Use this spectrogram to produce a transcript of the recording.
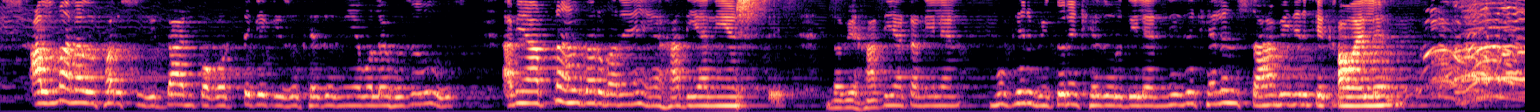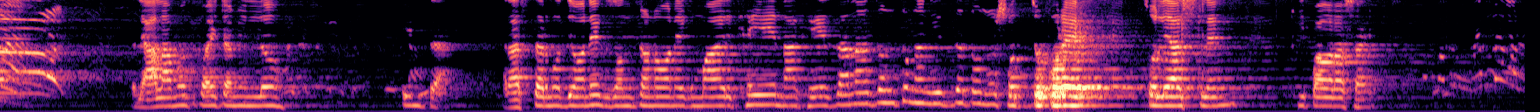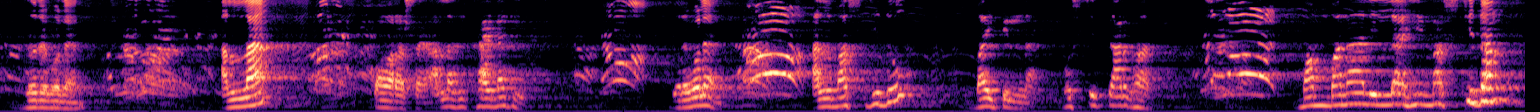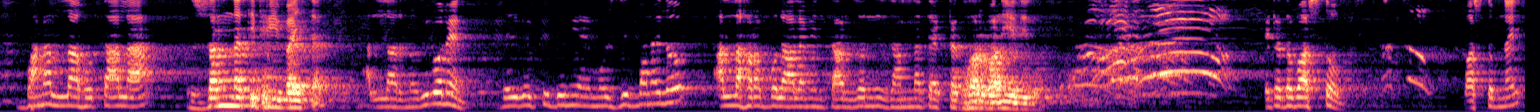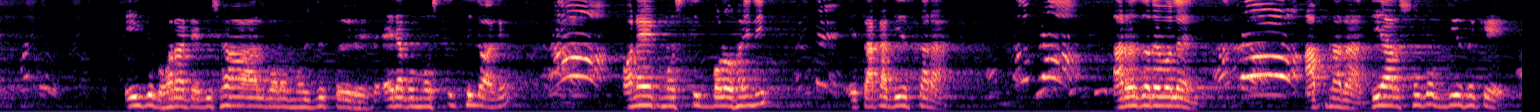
সালমান আল ফারসি ডান পকেট থেকে কিছু খেজুর নিয়ে বলে, হুজুর, আমি আপনার দরবারে হাদিয়া নিয়ে এসছি। নবী হাদিয়াটা নিলেন, মুখের ভিতরে খেজুর দিলেন, নিজে খেলেন, সাহাবিদেরকে খাওয়াইলেন। তাহলে আলামত কয়টা মিলল? তিনটা। রাস্তার মধ্যে অনেক যন্ত্রণা, অনেক মায়ের খেয়ে না খেয়ে জানা যন্ত্রণা নির্যাতন সহ্য করে চলে আসলেন। কি পাওয়ার আশায় জোরে বলেন। আল্লাহ পাওয়ার আশায় আল্লাহ কি খায় নাকি? জোরে বলেন। আল মসজিদু বাইতিল্লাহ। মসজিদ কার ঘর? মাম বানা লিল্লাহি মসজিদান বানাল্লাহু তাআলা জান্নাতি আল্লাহর নবী বলেন, যেই ব্যক্তি দুনিয়ায় মসজিদ বানাইলো, আল্লাহ রাব্বুল আলামিন তার জন্য জান্নাতে একটা ঘর বানিয়ে দিল। এটা তো বাস্তব। বাস্তব নাই। এই যে ভরাটে বিশাল বড় মসজিদ তৈরি হয়েছে। এরকম মসজিদ ছিল আগে। অনেক মসজিদ বড় হয়নি। এ টাকা দিয়েছে কারা? আরও জোরে বলেন। আপনারা, দেওয়ার সুযোগ দিয়েছে কে?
